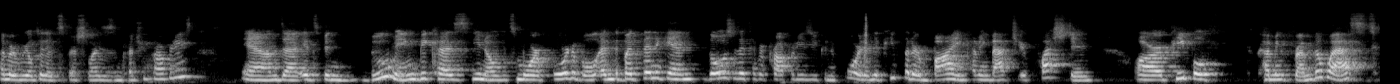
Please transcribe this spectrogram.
I'm a realtor that specializes in country properties, and uh, it's been booming because you know it's more affordable. And but then again, those are the type of properties you can afford. And the people that are buying, coming back to your question, are people coming from the west,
